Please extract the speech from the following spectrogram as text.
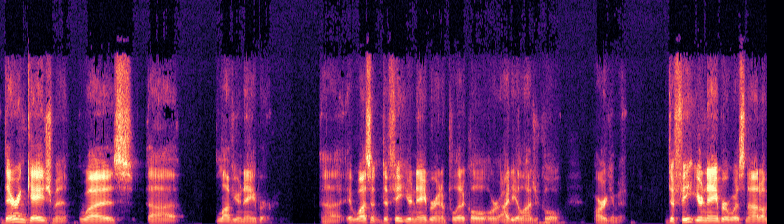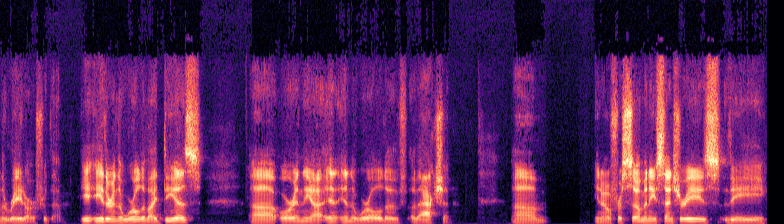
their engagement was uh, love your neighbor. Uh, it wasn't defeat your neighbor in a political or ideological argument. Defeat your neighbor was not on the radar for them, e- either in the world of ideas uh, or in the uh, in, in, the world of of action. Um, you know, for so many centuries, the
